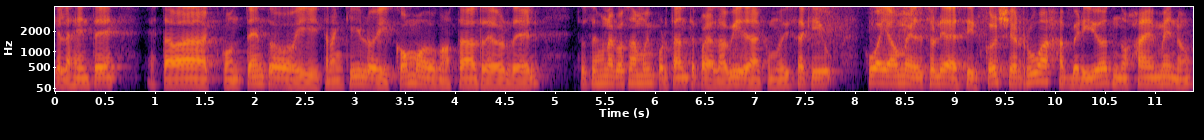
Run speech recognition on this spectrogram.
que la gente estaba contento y tranquilo y cómodo cuando estaba alrededor de él. Entonces es una cosa muy importante para la vida. Como dice aquí Omer, él solía decir, Kol no menos.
